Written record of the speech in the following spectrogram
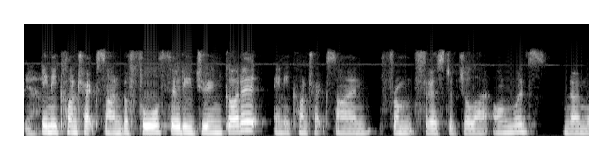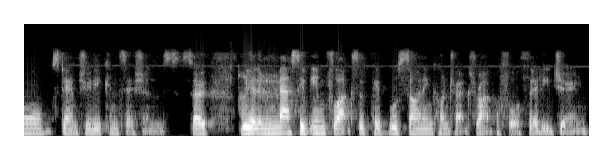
yeah. any contract signed before 30 June got it, any contract signed from 1st of July onwards, no more stamp duty concessions. So we had a massive influx of people signing contracts right before 30 June.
